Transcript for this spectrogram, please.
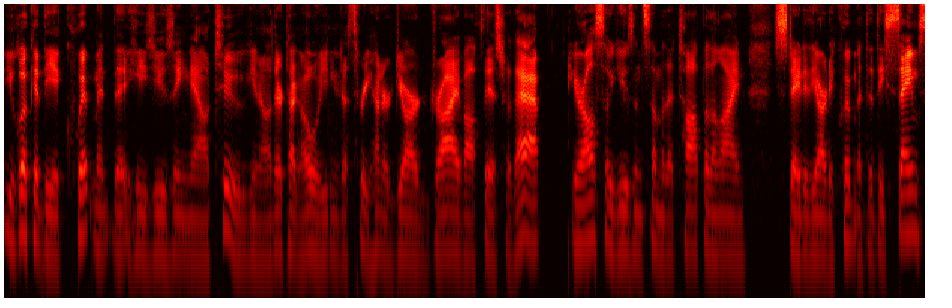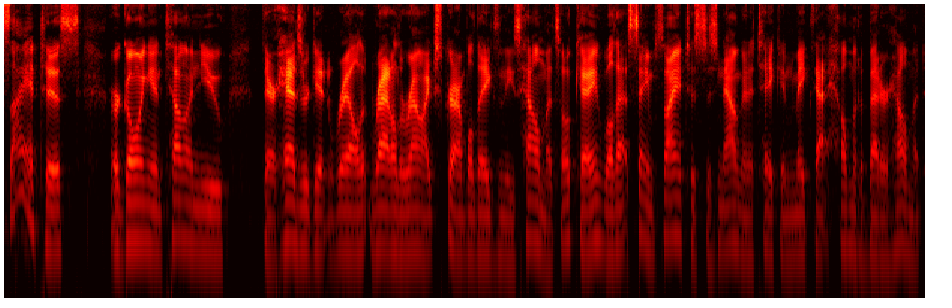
you look at the equipment that he's using now too. You know, they're talking, oh, you need a 300 yard drive off this or that. You're also using some of the top of the line, state of the art equipment that these same scientists are going and telling you their heads are getting rail- rattled around like scrambled eggs in these helmets. Okay, well, that same scientist is now going to take and make that helmet a better helmet.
